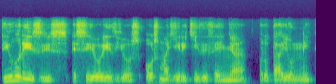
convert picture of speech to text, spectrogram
Τι ορίζεις εσύ ο ίδιος ως μαγειρική διθενιά, ρωτάει ο Νίκ.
